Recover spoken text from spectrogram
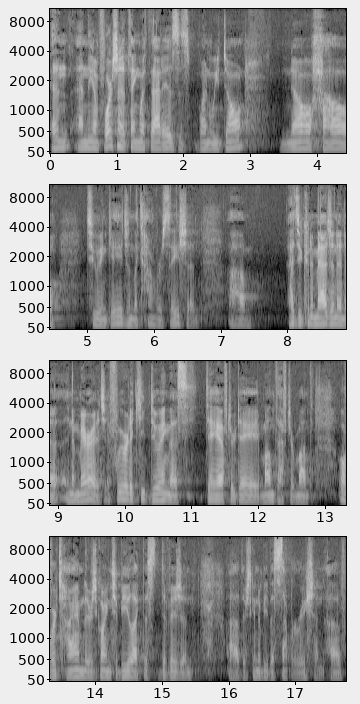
And, and the unfortunate thing with that is, is when we don't know how to engage in the conversation. Um, as you can imagine in a, in a marriage, if we were to keep doing this day after day, month after month, over time, there's going to be like this division uh, there's going to be the separation of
